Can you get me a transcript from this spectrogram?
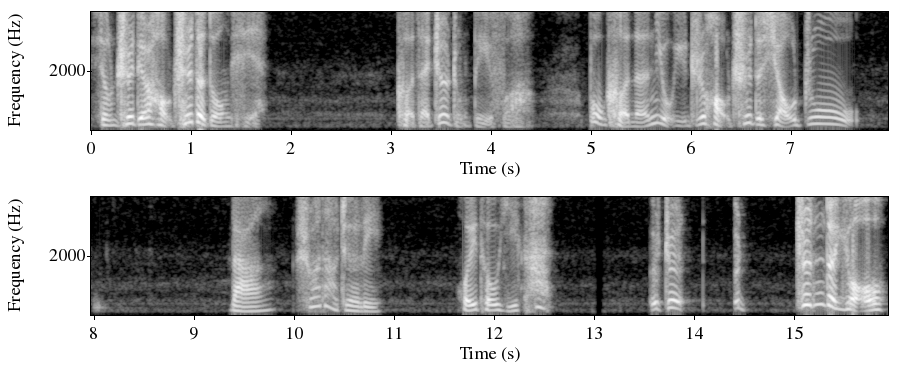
想吃点好吃的东西。”可在这种地方，不可能有一只好吃的小猪。狼说到这里，回头一看，呃，真，呃，真的有！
